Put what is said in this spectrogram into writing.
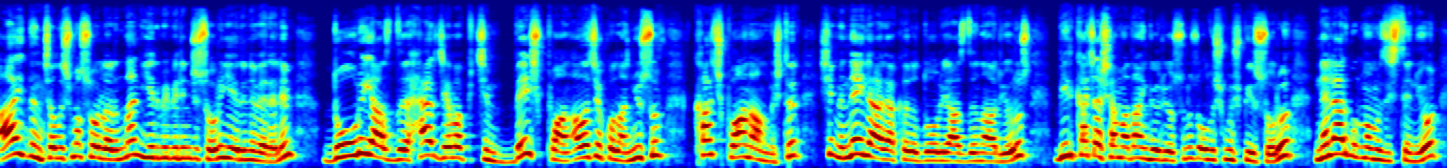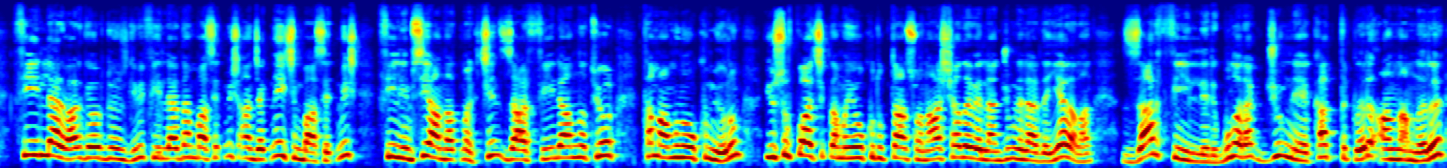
Aydın çalışma sorularından 21. soru yerini verelim. Doğru yazdığı her cevap için 5 puan alacak olan Yusuf kaç puan almıştır? Şimdi neyle alakalı doğru yazdığını arıyoruz. Birkaç aşamadan görüyorsunuz oluşmuş bir soru. Neler bulmamız isteniyor? Fiiller var. Gördüğünüz gibi fiillerden bahsetmiş. Ancak ne için bahsetmiş? Fiilimsiyi anlatmak için zarf fiili anlatıyor. Tamamını okumuyorum. Yusuf bu açıklamayı okuduktan sonra aşağıda verilen cümlelerde yer alan zarf fiilleri bularak cümleye kattıkları anlamları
